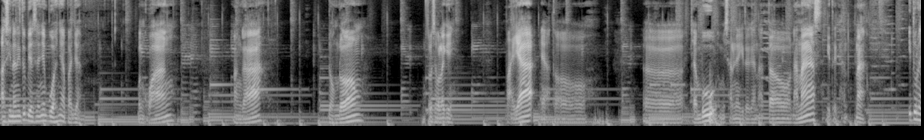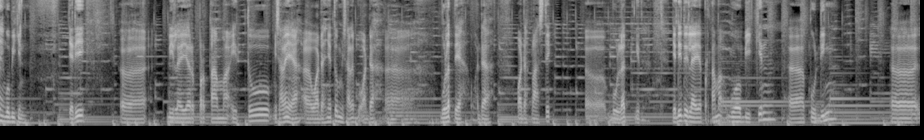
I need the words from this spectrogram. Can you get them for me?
Asinan itu biasanya buahnya apa aja? Bengkuang mangga dongdong terus apa lagi? Paya ya atau uh, jambu misalnya gitu kan atau nanas gitu kan. Nah itulah yang gue bikin. Jadi uh, di layer pertama itu misalnya ya uh, wadahnya tuh misalnya wadah uh, bulat ya wadah wadah plastik uh, bulat gitu jadi di layer pertama gue bikin uh, puding uh,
